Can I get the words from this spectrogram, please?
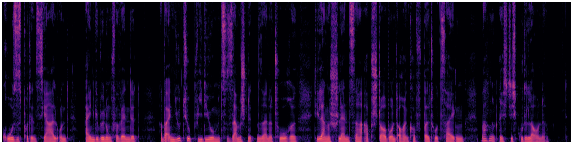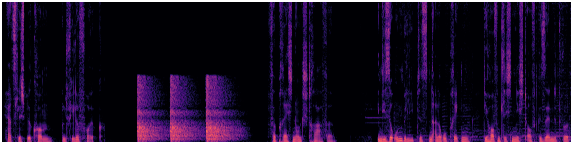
großes Potenzial und Eingewöhnung verwendet, aber ein YouTube-Video mit Zusammenschnitten seiner Tore, die lange Schlenzer, Abstauber und auch ein Kopfballtor zeigen, machen richtig gute Laune. Herzlich willkommen und viel Erfolg. Verbrechen und Strafe. In dieser unbeliebtesten aller Rubriken, die hoffentlich nicht oft gesendet wird,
